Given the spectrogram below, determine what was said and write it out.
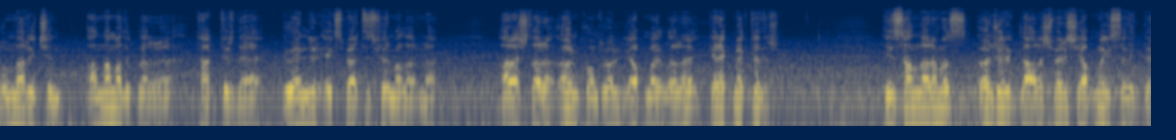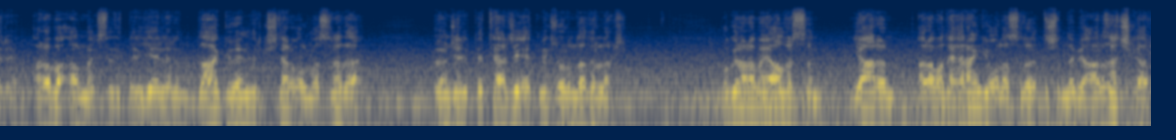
Bunlar için anlamadıkları takdirde güvenilir ekspertiz firmalarına araçları ön kontrol yapmaları gerekmektedir. İnsanlarımız öncelikle alışveriş yapmak istedikleri, araba almak istedikleri yerlerin daha güvenilir kişiler olmasına da öncelikle tercih etmek zorundadırlar. Bugün arabayı alırsın, yarın arabada herhangi olasılığı dışında bir arıza çıkar.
